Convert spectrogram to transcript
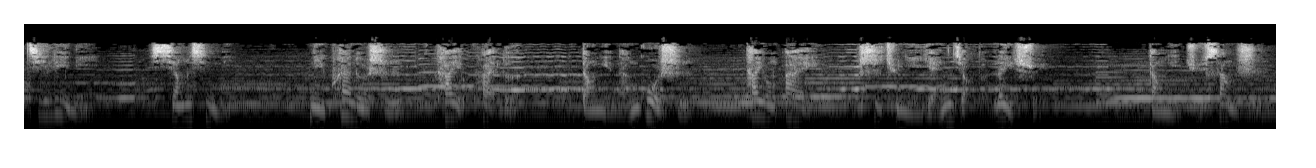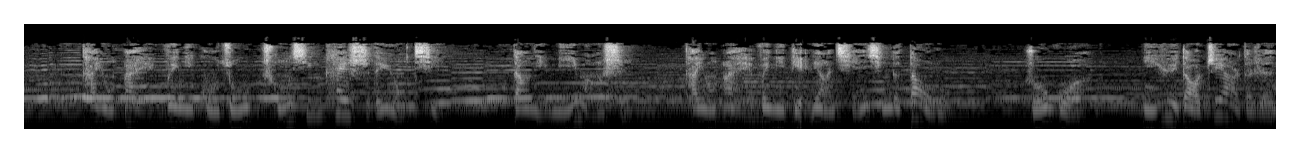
激励你，相信你，你快乐时，他也快乐。当你难过时，他用爱拭去你眼角的泪水；当你沮丧时，他用爱为你鼓足重新开始的勇气；当你迷茫时，他用爱为你点亮前行的道路。如果你遇到这样的人，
